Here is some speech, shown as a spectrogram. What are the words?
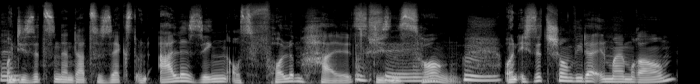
und, und die sitzen dann da zu sechst und alle singen aus vollem Hals Oh, diesen schön. Song. Und ich sitze schon wieder in meinem Raum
